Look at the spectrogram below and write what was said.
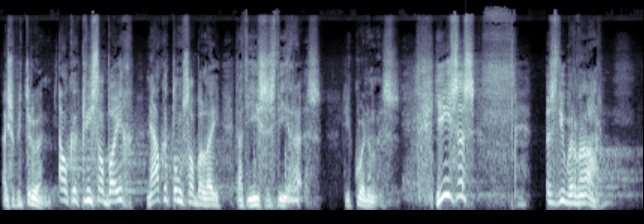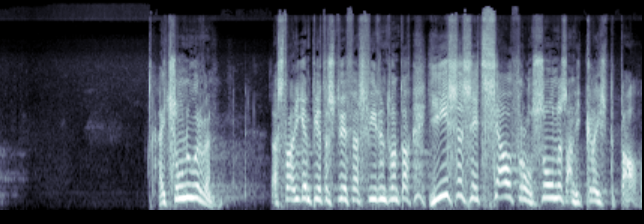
Hy's op die troon. Elke knie sal buig en elke tong sal bely dat Jesus die Here is, die koning is. Jesus is die oorwinnaar. Hy het sonde oorwin. Daar staan in 1 Petrus 2 vers 24, Jesus het self vir ons sondes aan die kruis betaal.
